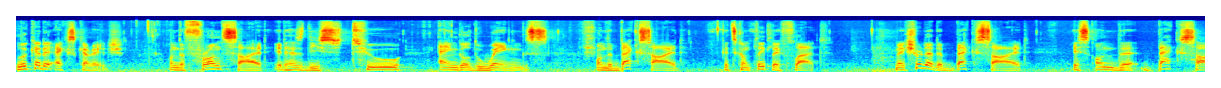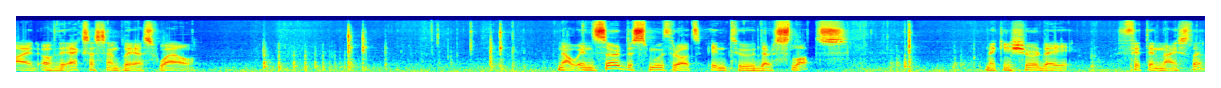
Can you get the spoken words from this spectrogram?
Look at the X carriage. On the front side, it has these two angled wings. On the back side, it's completely flat. Make sure that the back side is on the back side of the X assembly as well. Now insert the smooth rods into their slots, making sure they fit in nicely.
